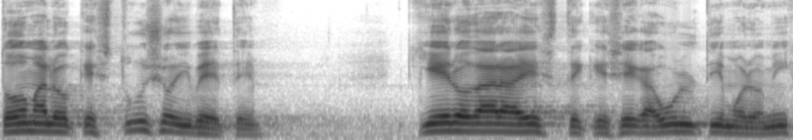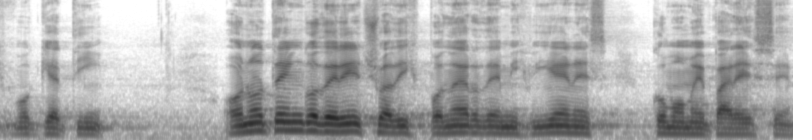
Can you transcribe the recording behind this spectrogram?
Toma lo que es tuyo y vete. Quiero dar a este que llega último lo mismo que a ti. ¿O no tengo derecho a disponer de mis bienes como me parece?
